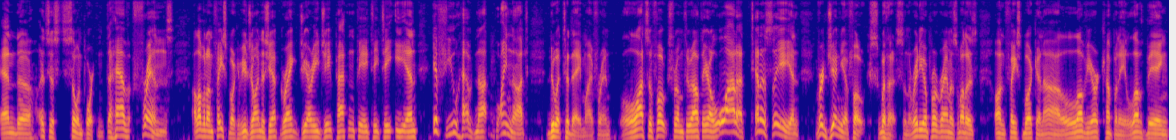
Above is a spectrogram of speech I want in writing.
And uh, it's just so important to have friends I love it on Facebook. Have you joined us yet? Greg, G R E G, Patten, P A T T E N. If you have not, why not do it today, my friend? Lots of folks from throughout there, a lot of Tennessee and Virginia folks with us in the radio program as well as on Facebook. And I love your company, love being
